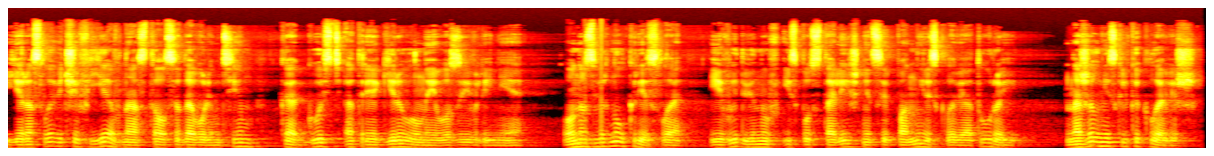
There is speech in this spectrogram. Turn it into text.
Ярославичев явно остался доволен тем, как гость отреагировал на его заявление. Он развернул кресло и, выдвинув из-под столешницы панель с клавиатурой, нажал несколько клавиш.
